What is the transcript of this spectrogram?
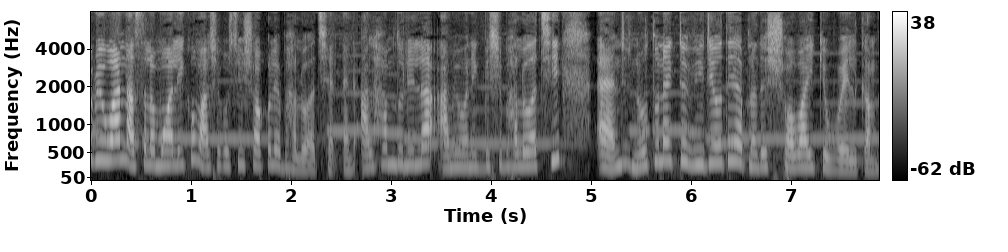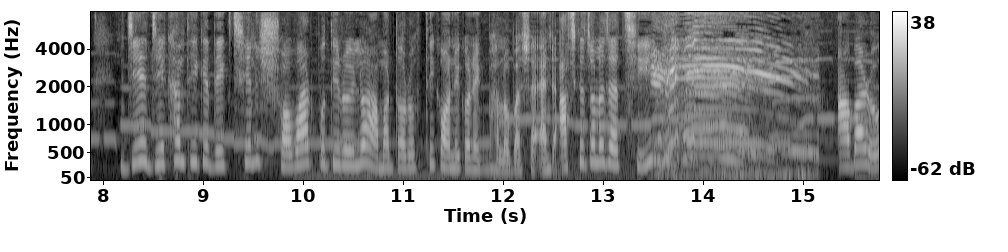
এভরিওয়ান আসসালামু আলাইকুম আশা করছি সকলে ভালো আছেন। অ্যান্ড আলহামদুলিল্লাহ আমি অনেক বেশি ভালো আছি। অ্যান্ড নতুন একটা ভিডিওতে আপনাদের সবাইকে ওয়েলকাম যে যেখান থেকে দেখছেন সবার প্রতি রইল আমার তরফ থেকে অনেক অনেক ভালোবাসা। অ্যান্ড আজকে চলে যাচ্ছি আবারও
